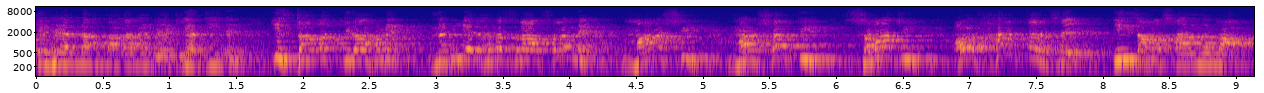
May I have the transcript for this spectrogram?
جنہیں اللہ تعالیٰ نے بیٹیاں دی ہیں، اس دعوت کی راہ میں نبی رحمت صلی اللہ علیہ وسلم نے معاشی، معاشرتی، سماجی اور ہر طرح سے ایزا رسانیوں کا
